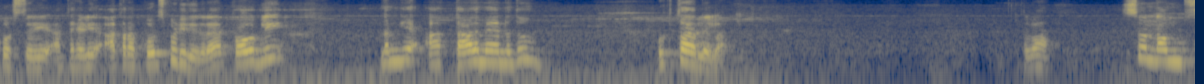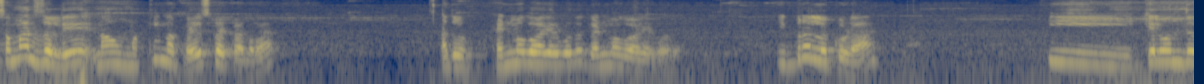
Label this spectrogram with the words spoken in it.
ಕೊಡ್ಸ್ತೀರಿ ಅಂತ ಹೇಳಿ ಆ ಥರ ಕೊಡ್ಸ್ಬಿಟ್ಟಿದ್ರೆ ಪ್ರಾಬಬ್ಲಿ ನಮಗೆ ಆ ತಾಳ್ಮೆ ಅನ್ನೋದು ಹುಟ್ತಾ ಇರಲಿಲ್ಲ. ಅಲ್ವಾ? ಸೊ ನಮ್ಮ ಸಮಾಜದಲ್ಲಿ ನಾವು ಮಕ್ಕಳನ್ನ ಬೆಳೆಸ್ಬೇಕಾದ್ರೆ ಅದು ಹೆಣ್ಮಗು ಆಗಿರ್ಬೋದು ಗಂಡು ಮಗು ಆಗಿರ್ಬೋದು ಇಬ್ಬರಲ್ಲೂ ಕೂಡ ಈ ಕೆಲವೊಂದು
